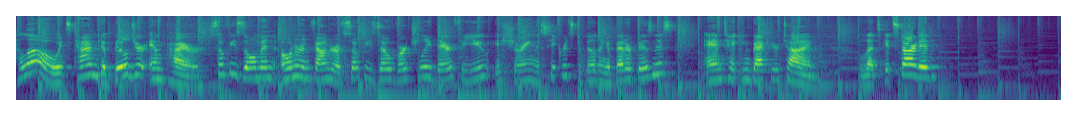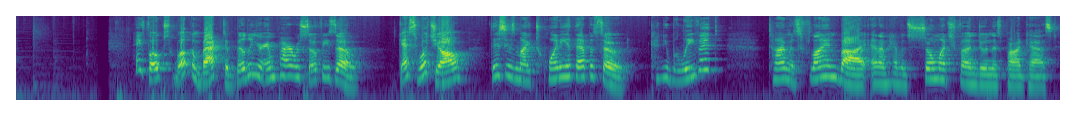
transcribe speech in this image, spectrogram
Hello, it's time to build your empire. Sophie Zolman, owner and founder of Sophie Zo Virtually There for You, is sharing the secrets to building a better business and taking back your time. Let's get started. Hey folks, welcome back to Building Your Empire with Sophie Zo. Guess what, y'all? This is my 20th episode. Can you believe it? Time is flying by, and I'm having so much fun doing this podcast.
